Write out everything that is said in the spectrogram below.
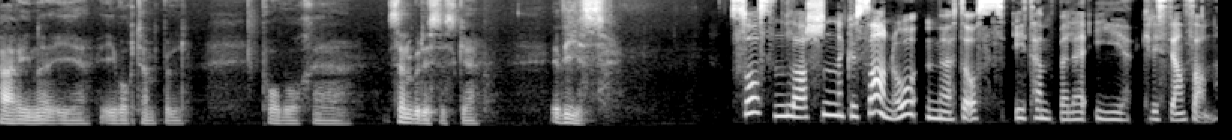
her inne i, i vårt tempel på vår eh, zen-buddhistiske vis. Såsen Larsen Kusano møter oss i tempelet i Kristiansand.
